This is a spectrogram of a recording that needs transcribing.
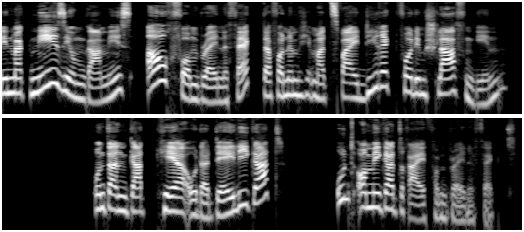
den Magnesium-Gummies, auch vom Brain Effect, davon nehme ich immer zwei direkt vor dem Schlafengehen, und dann Gut Care oder Daily Gut und Omega 3 von Brain Effect.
